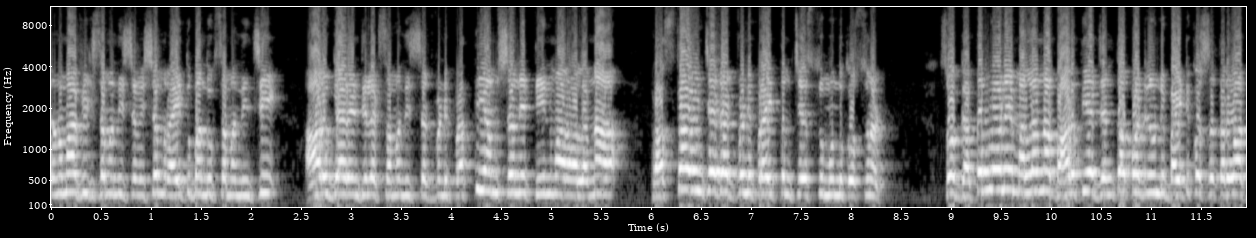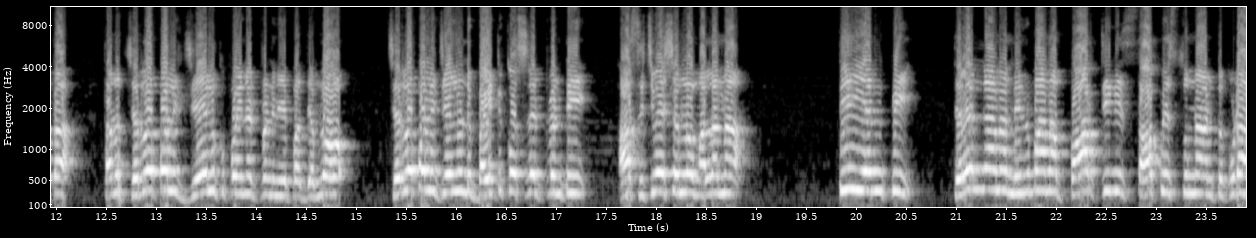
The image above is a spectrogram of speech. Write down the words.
రుణమాఫీకి సంబంధించిన విషయం రైతు బంధుకు సంబంధించి ఆరు గ్యారంటీలకు సంబంధించినటువంటి ప్రతి అంశాన్ని తీన్మార్ వలన ప్రస్తావించేటటువంటి ప్రయత్నం చేస్తూ ముందుకు వస్తున్నాడు సో గతంలోనే మల్లన్న భారతీయ జనతా పార్టీ నుండి బయటకు వచ్చిన తర్వాత తను చెర్లపల్లి జైలుకు పోయినటువంటి నేపథ్యంలో చెర్లపల్లి జైలు నుండి బయటకు వచ్చినటువంటి ఆ సిచ్యువేషన్లో మల్లన్న టిఎన్పి తెలంగాణ నిర్మాణ పార్టీని స్థాపిస్తున్నా అంటూ కూడా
